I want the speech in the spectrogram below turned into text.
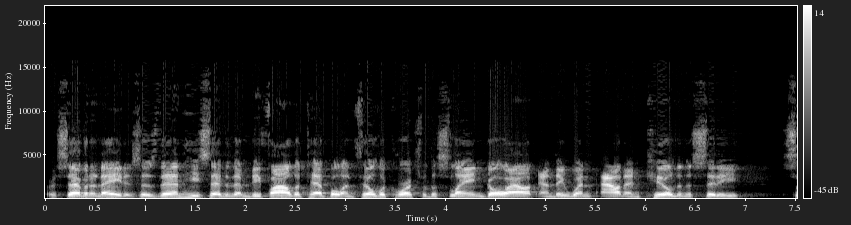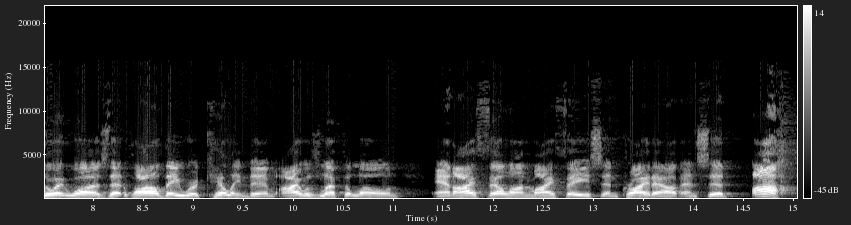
or 7 and 8. It says, Then he said to them, Defile the temple and fill the courts with the slain. Go out. And they went out and killed in the city. So it was that while they were killing them, I was left alone, and I fell on my face and cried out and said, Ah!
